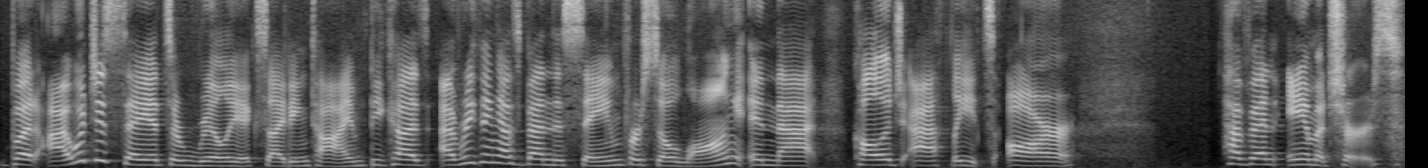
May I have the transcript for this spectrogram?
but I would just say it's a really exciting time because everything has been the same for so long in that college athletes are have been amateurs,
